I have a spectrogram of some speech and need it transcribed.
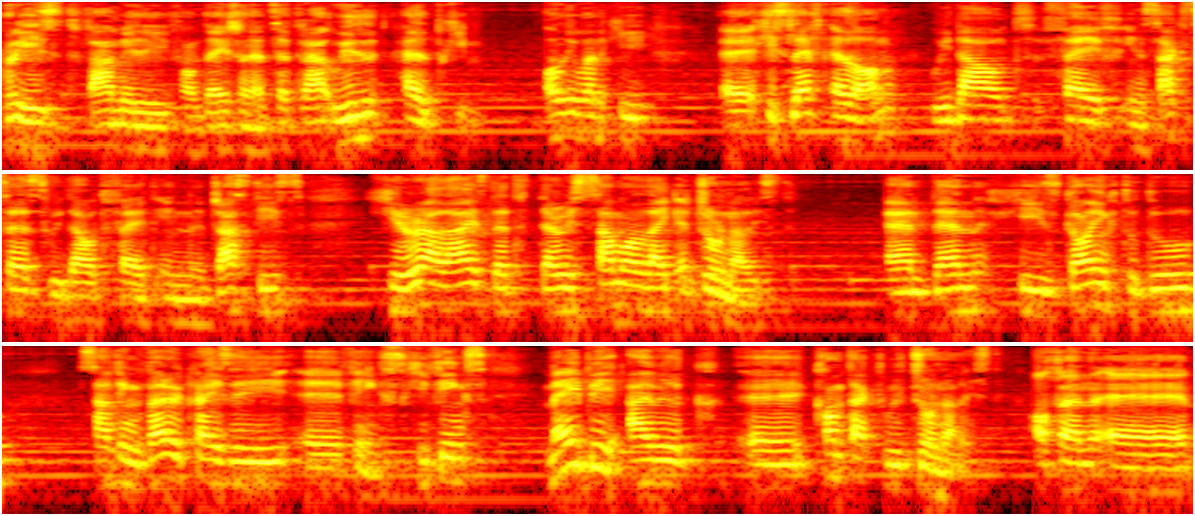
priest, family, foundation, etc., will help him. Only when he uh, he's left alone, without faith in success, without faith in justice, he realized that there is someone like a journalist, and then he's going to do something very crazy uh, things. He thinks maybe I will uh, contact with journalists. Often uh,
